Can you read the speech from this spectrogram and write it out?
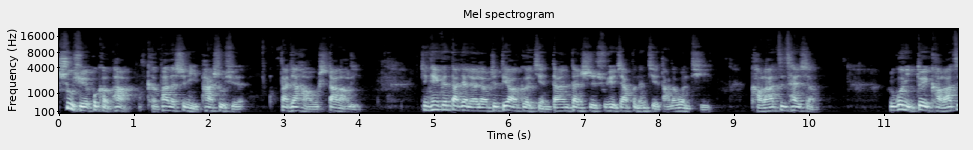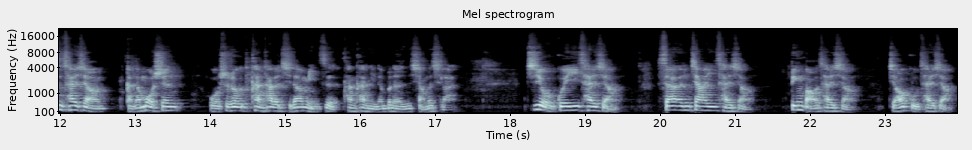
数学不可怕，可怕的是你怕数学。大家好，我是大老李，今天跟大家聊聊这第二个简单但是数学家不能解答的问题——考拉兹猜想。如果你对考拉兹猜想感到陌生，我说说看它的其他名字，看看你能不能想得起来：基友归一猜想、三 n 加一猜想、冰雹猜想、角谷猜想、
